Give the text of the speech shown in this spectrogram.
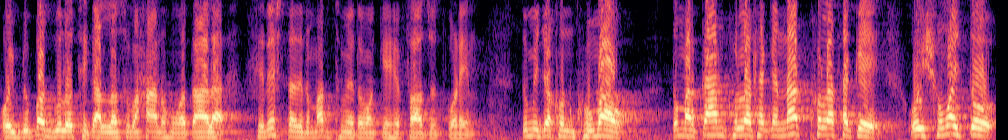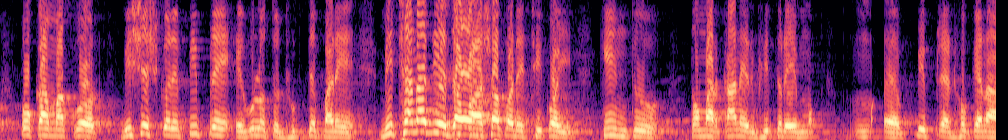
ওই বিপদগুলো থেকে আল্লাহ সুবহানাহু ওয়া তাআলা ফেরেশতাদের মাধ্যমে তোমাকে হেফাজত করেন। তুমি যখন ঘুমাও তোমার কান খোলা থাকে, নাক খোলা থাকে, ওই সময় তো পোকামাকড়, বিশেষ করে পিঁপড়ে, এগুলো তো ঢুকতে পারে। বিছানা দিয়ে যাওয়া আশা করে ঠিকই, কিন্তু তোমার কানের ভিতরে পিঁপড়ে ঢোকে না।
